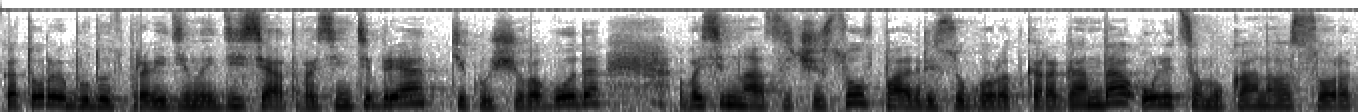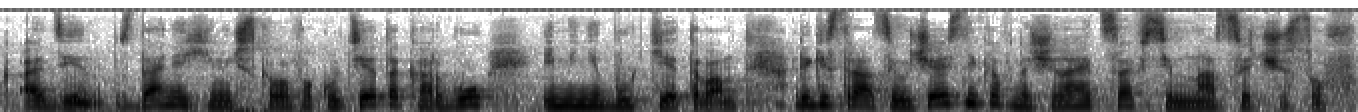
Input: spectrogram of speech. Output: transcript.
которые будут проведены 10 сентября текущего года в 18 часов по адресу город Караганда, улица Муканова, 41, здание химического факультета Каргу имени Букетова. Регистрация участников начинается в 17 часов.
